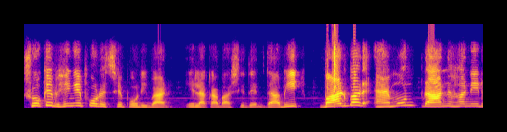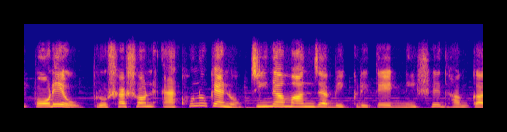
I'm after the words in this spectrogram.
শোকে ভেঙে পড়েছে পরিবার। এলাকাবাসীদের দাবি, বারবার এমন প্রাণহানির পরেও প্রশাসন এখনও কেন চীনা মাঞ্জা বিক্রিতে নিষেধাজ্ঞা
